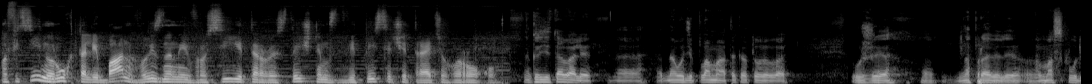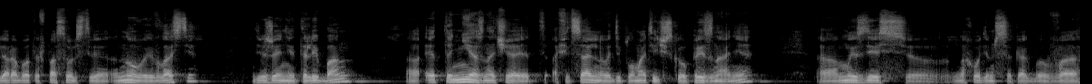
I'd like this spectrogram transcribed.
Офіційно рух Талібан визнаний в Росії терористичним з 2003 року. Аккредитовали э, одного дипломата, которого уже э, направили в Москву для работы в посольстве новые власти, движение «Талибан». Э, Это не означает официального дипломатического признания. Э, Мы здесь находимся как бы в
